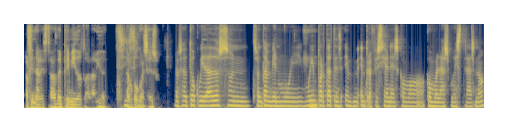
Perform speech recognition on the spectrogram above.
al final estás deprimido toda la vida. Tampoco es eso los autocuidados son, son también muy, muy importantes en, profesiones como, como, las vuestras. ¿no?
